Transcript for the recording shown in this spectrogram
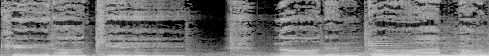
그렇게 너는 또 한 번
